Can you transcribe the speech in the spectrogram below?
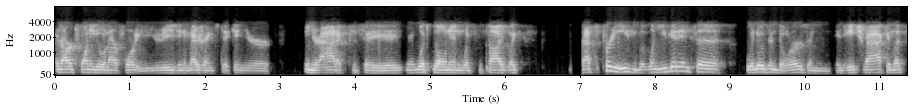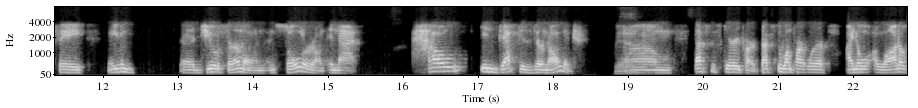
an R twenty to an R forty. You're using a measuring stick in your in your attic to say what's blown in, what's the size. Like that's pretty easy. But when you get into windows and doors and, and HVAC, and let's say even uh, geothermal and, and solar on, in that, how in depth is their knowledge? Yeah. Um, that's the scary part. That's the one part where I know a lot of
